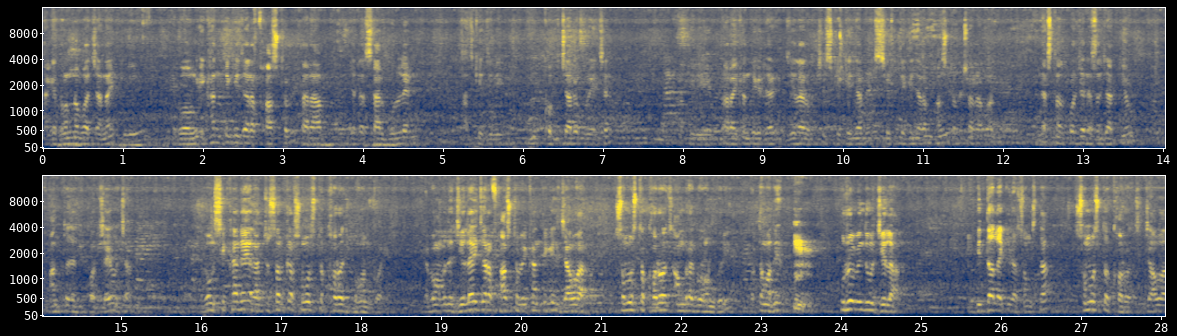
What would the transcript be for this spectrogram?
তাকে ধন্যবাদ জানাই। এবং এখান থেকে যারা ফার্স্ট হবে, তারা যেটা স্যার বললেন, আজকে যিনি মুখ্য বিচারক রয়েছেন, তিনি তারা এখান থেকে জেলার হচ্ছে স্টেটে যাবে। স্টেট থেকে যারা ফার্স্ট হবে তারা আবার ন্যাশনাল পর্যায়ে ন্যাশনাল জাতীয় আন্তর্জাতিক পর্যায়েও যাবে। এবং সেখানে রাজ্য সরকার সমস্ত খরচ বহন করে এবং আমাদের জেলায় যারা ফার্স্ট হবে, এখান থেকে যাওয়ার সমস্ত খরচ আমরা গ্রহণ করি। অর্থাৎ আমাদের পূর্ব মেদিনীপুর জেলা বিদ্যালয় ক্রীড়া সংস্থা, সমস্ত খরচ, যাওয়া,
